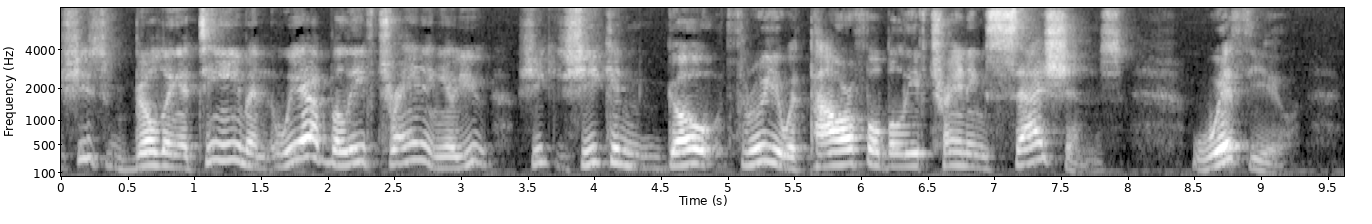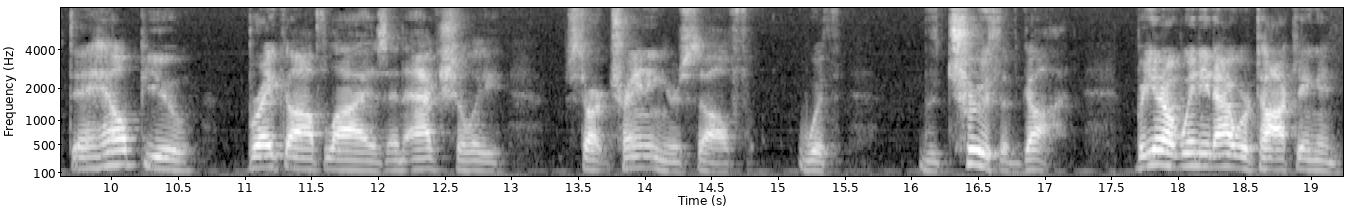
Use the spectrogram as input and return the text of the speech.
she's building a team and we have belief training. You know, you she she can go through you with powerful belief training sessions with you to help you break off lies and actually start training yourself with the truth of God. But you know, Wendy and I were talking, and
